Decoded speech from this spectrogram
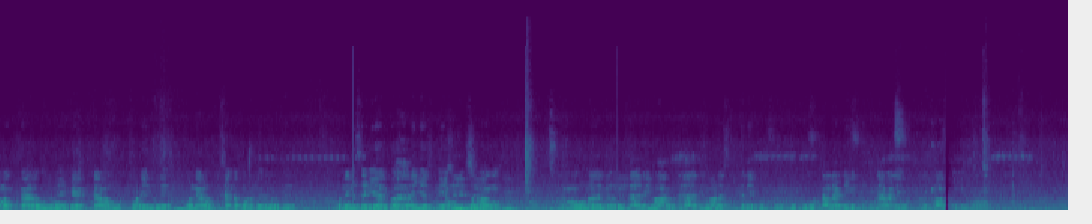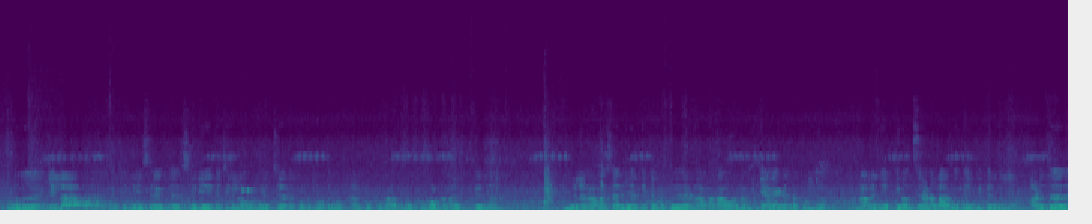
நமக்கான உரிமையை கேட்டா அவங்களுக்கு குறையுது உடனே அவங்களுக்கு சண்டை போடுற மாதிரி வருது உடனே சரியா இருக்கோ? ஐஎஸ் சொல்லுவாங்க. நம்ம ஒன்றும் அதை தவிர இல்லை. அறிவார்ந்த அறிவான சிந்தனையை கொடுத்து வந்து ஓட்டால் அடிக்கிறதுக்கு என்ன வேலையும் அதை பார்க்கணும். எல்லா கட்சிகளையும் சில சிறிய கட்சிகள்லாம் ஒன்று வச்சு அதை கொண்டு போட்டு ஒரு நாள் போட்டுருக்கோம். அது ஒரு முன்னோட்டம்லாம் தேர்தல் இதில் நாம் சரியாக திட்டமிட்டு நாம தான் ஒரு நம்பிக்கையான இடத்தை பிடிக்கணும். ஒரு நாலஞ்சு எம்பி வந்துச்சுன்னா நல்லா இருக்கும் இந்த எம்பி தேர்தலில் அடுத்தது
